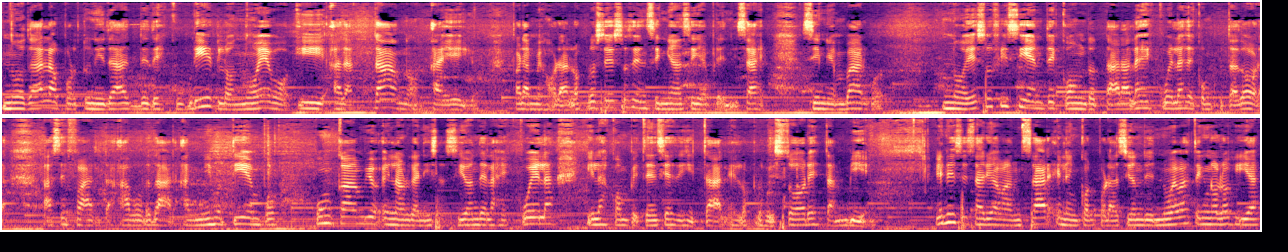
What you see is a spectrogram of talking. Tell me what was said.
nos da la oportunidad de descubrir lo nuevo y adaptarnos a ello para mejorar los procesos de enseñanza y aprendizaje. Sin embargo, no es suficiente con dotar a las escuelas de computadora. Hace falta abordar al mismo tiempo un cambio en la organización de las escuelas y las competencias digitales. Los profesores también es necesario avanzar en la incorporación de nuevas tecnologías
